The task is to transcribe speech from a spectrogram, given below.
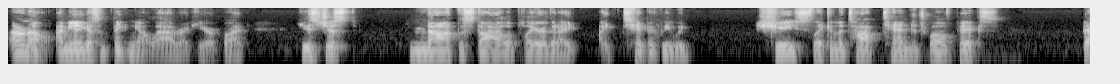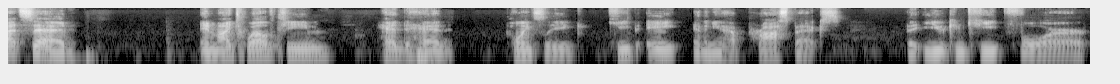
I don't know. I mean, I guess I'm thinking out loud right here, but he's just not the style of player that I I typically would chase like in the top 10 to 12 picks. That said, in my 12 team head to head points league, keep 8 and then you have prospects that you can keep for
